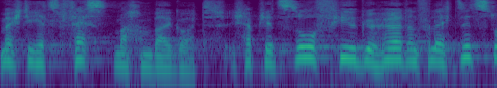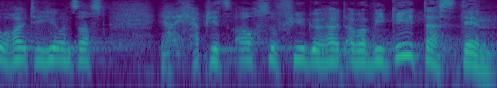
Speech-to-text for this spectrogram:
möchte jetzt festmachen bei Gott. Ich habe jetzt so viel gehört und vielleicht sitzt du heute hier und sagst, ja, ich habe jetzt auch so viel gehört, aber wie geht das denn?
